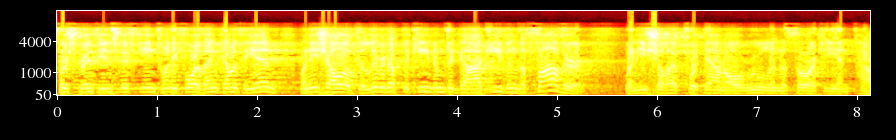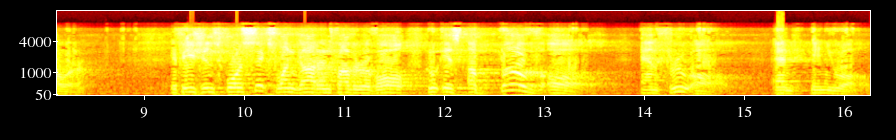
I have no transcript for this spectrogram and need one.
1 Corinthians 15, 24, then cometh the end, when he shall have delivered up the kingdom to God, even the Father, when he shall have put down all rule and authority and power. Ephesians 4, 6, one God and Father of all, who is above all, and through all, and in you all.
